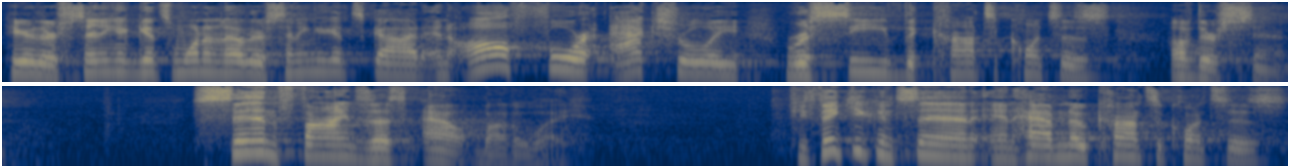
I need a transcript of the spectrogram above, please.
here, they're sinning against one another, sinning against God, and all four actually receive the consequences of their sin. Sin finds us out, by the way. If you think you can sin and have no consequences,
